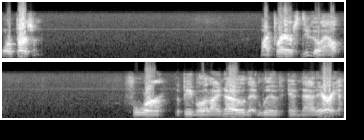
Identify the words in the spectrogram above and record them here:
or person. My prayers do go out for the people that I know that live in that area.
